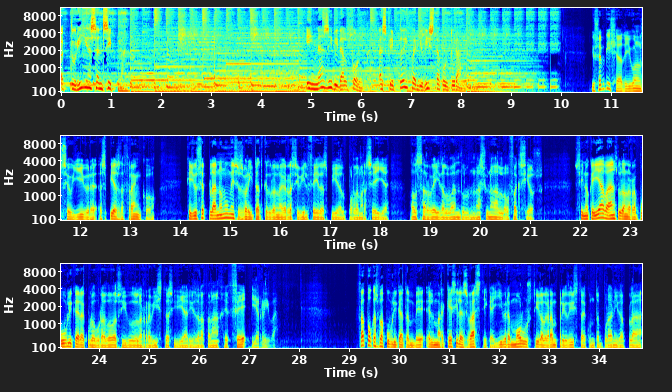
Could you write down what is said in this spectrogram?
Factoria sensible Ignasi Vidal Folk, escriptor i periodista cultural. Josep Guixà diu en el seu llibre Espies de Franco que Josep Pla no només és veritat que durant la Guerra Civil feia d'espia al port de Marsella al servei del bàndol nacional o facciós, sinó que ja abans, durant la República, era col·laborador assidu de les revistes i diaris de la Falange Fe i Arriba. Fa poc es va publicar també El marquès i l'esbàstica, llibre molt hostil al gran periodista contemporani de Pla,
